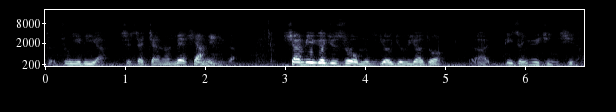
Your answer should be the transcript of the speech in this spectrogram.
注注意力啊，是在讲到那下面一个，下面一个就是说，我们有有个叫做呃地震预警系统。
